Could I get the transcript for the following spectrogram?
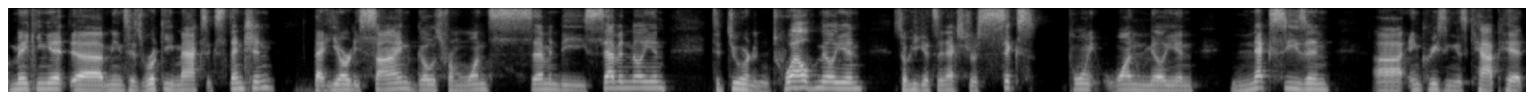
making it uh, means his rookie max extension that he already signed goes from 177 million to 212 million. So he gets an extra 6.1 million next season, uh, increasing his cap hit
